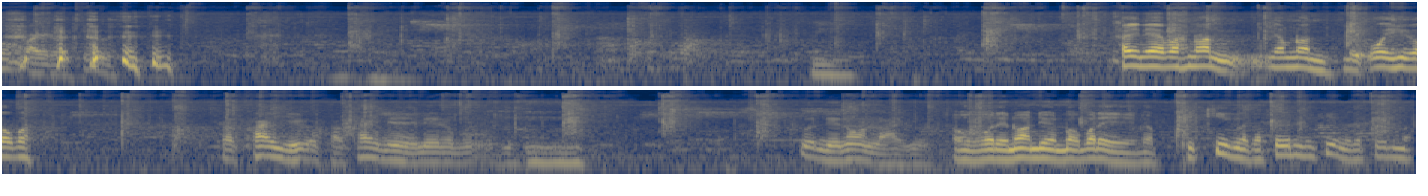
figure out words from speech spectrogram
บ่ไปหรอกคือใครแน่วะนอนย่ำนอนเดี๋ยวโอ้ยคือเขาปะ ถ้าไข่เยอะถ้าไข่ในในระบบขึ้นในนอนหลายอยู่โอ้โหเดี๋ยวนอนอยู่บอกว่าได้แบบพลิกขิ้งแล้วก็ตื่นพลิกขิ้งแล้วก็ตื่นมา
